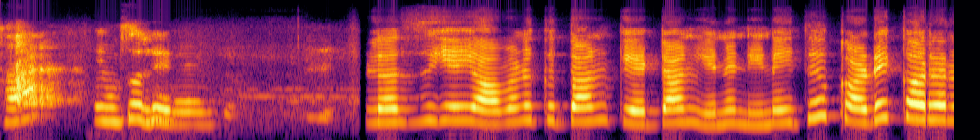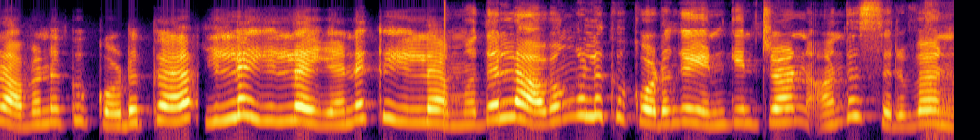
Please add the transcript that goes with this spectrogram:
हाँ इनको देना है லஸ்ஸியை அவனுக்குத்தான் கேட்டான் என நினைத்து கடைக்காரர் அவனுக்கு கொடுக்க இல்ல இல்ல எனக்கு இல்ல முதல்ல அவங்களுக்கு கொடுங்க என்கின்றான் அந்த சிறுவன்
